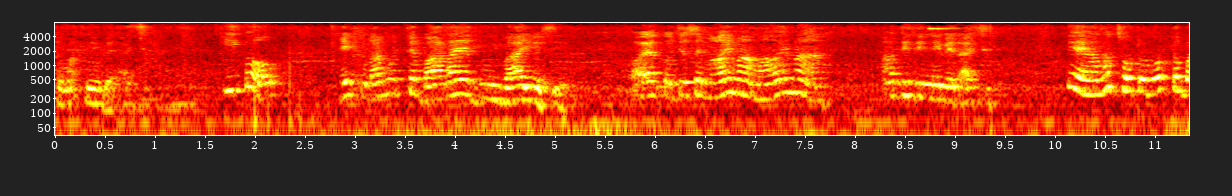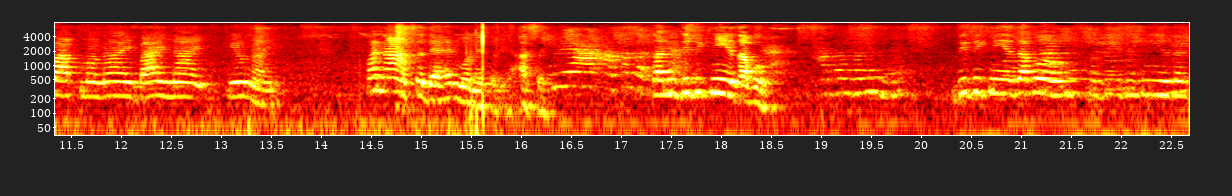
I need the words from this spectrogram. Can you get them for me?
তোমাকে নিয়ে বেড়াইছি কি গো? এই মধ্যে বাড়ায় দুই ভাই হয়েছি। করতেছে মাই মা মাই মা আমার দিদি নিয়ে বেড়াইছি এ, আমার ছোট বোর তো বাপ, মা নাই, ভাই নাই, কেউ নাই। না, আছে, দেখেন মনে করি, আছে। আমি দিদিকে নিয়ে যাব। দিদিকে নিয়ে দিদিকে নিয়ে যাবে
